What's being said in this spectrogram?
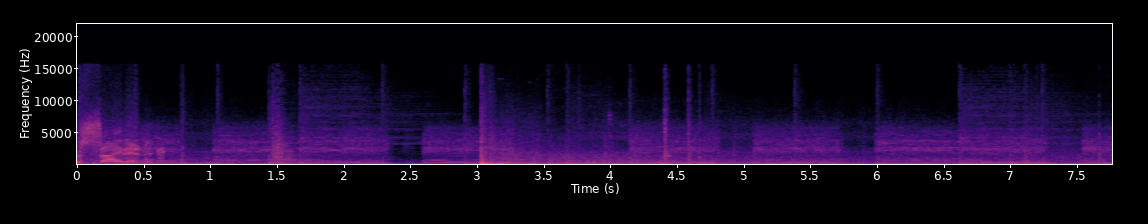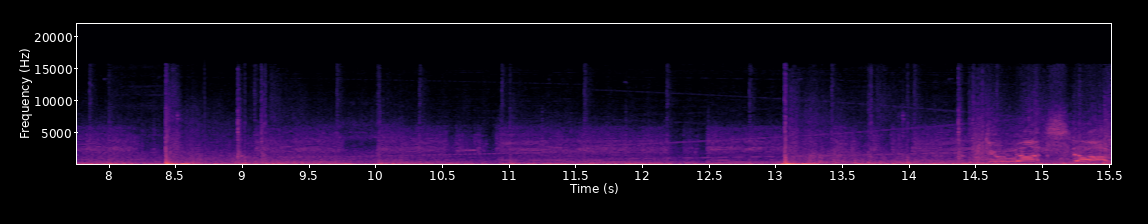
We're sighted. Do not stop.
